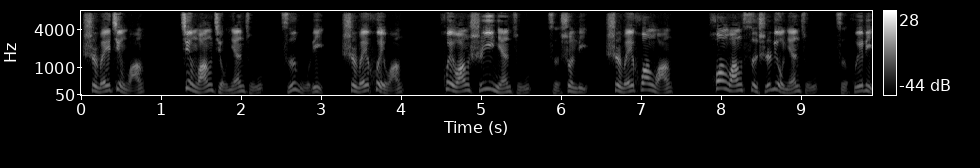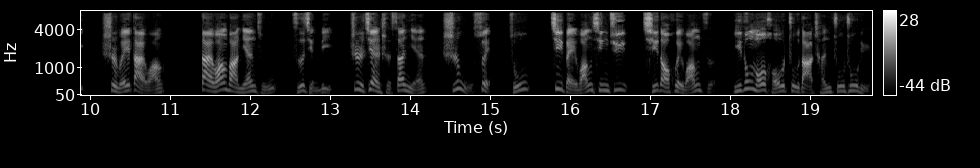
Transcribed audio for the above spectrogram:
是为靖王。靖王九年卒。子武立，是为惠王。惠王十一年卒，子顺立，是为荒王。荒王四十六年卒，子辉立，是为代王。代王八年卒，子景立，至建始三年，十五岁卒。继北王兴居，齐悼惠王子，以东谋侯助大臣诛诸吕，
